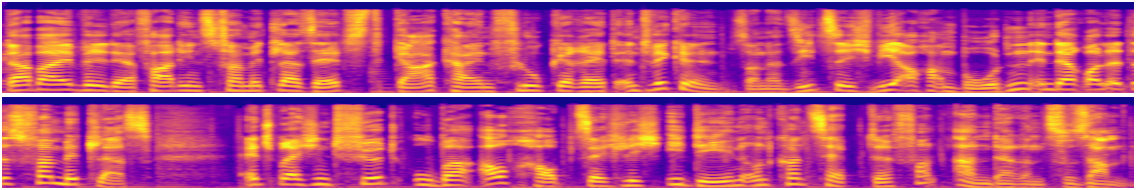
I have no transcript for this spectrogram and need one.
Dabei will der Fahrdienstvermittler selbst gar kein Fluggerät entwickeln, sondern sieht sich wie auch am Boden in der Rolle des Vermittlers. Entsprechend führt Uber auch hauptsächlich Ideen und Konzepte von anderen zusammen.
